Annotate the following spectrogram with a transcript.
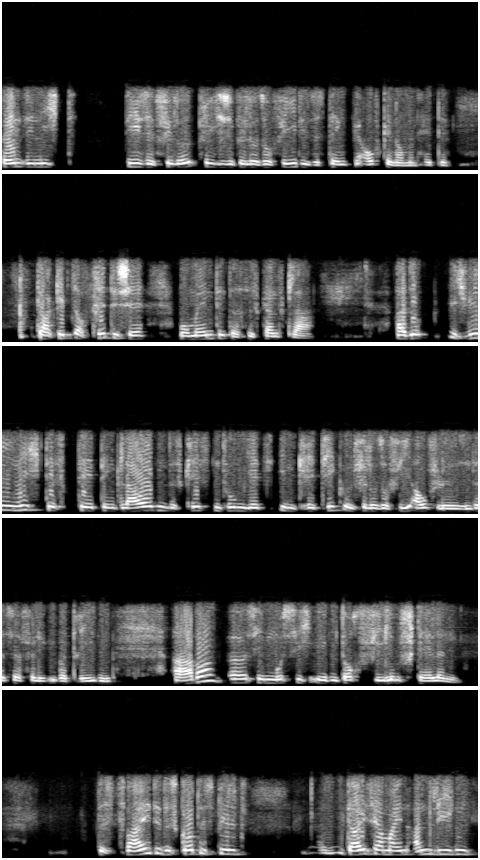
wenn sie nicht diese Philo griechische Philosophie, dieses Denken aufgenommen hätte. Da gibt es auch kritische Momente, das ist ganz klar. Also ich will nicht das, den Glauben, das Christentum jetzt in Kritik und Philosophie auflösen, das wäre völlig übertrieben. Aber äh, sie muss sich eben doch vielem stellen. Das Zweite, das Gottesbild, da ist ja mein Anliegen,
